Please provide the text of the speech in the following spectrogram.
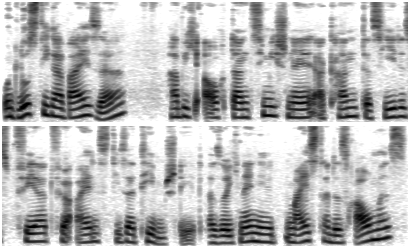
Und lustigerweise habe ich auch dann ziemlich schnell erkannt, dass jedes Pferd für eins dieser Themen steht. Also ich nenne ihn Meister des Raumes,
